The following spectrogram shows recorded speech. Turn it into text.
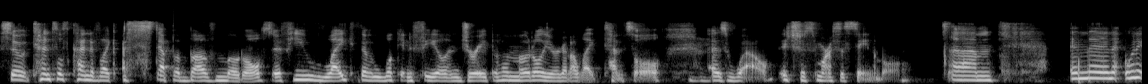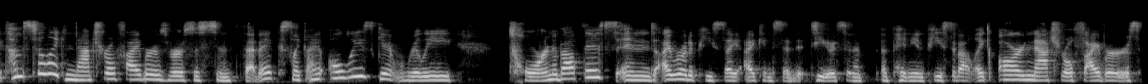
So Tencel's kind of like a step above modal. So if you like the look and feel and drape of a modal, you're gonna like Tencel mm-hmm. as well. It's just more sustainable. Um, and then when it comes to like natural fibers versus synthetics, like I always get really torn about this. And I wrote a piece, I, I can send it to you. It's an opinion piece about like, are natural fibers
